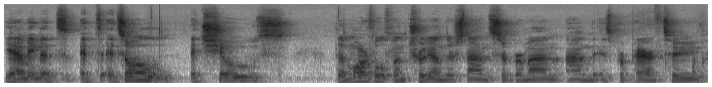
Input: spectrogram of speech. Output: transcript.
Yeah, I mean it's it, it's all it shows that Marv Wolfman truly understands Superman and is prepared to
